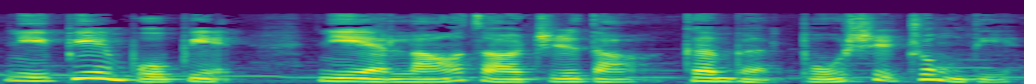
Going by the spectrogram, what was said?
你变不变，你也老早知道，根本不是重点。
